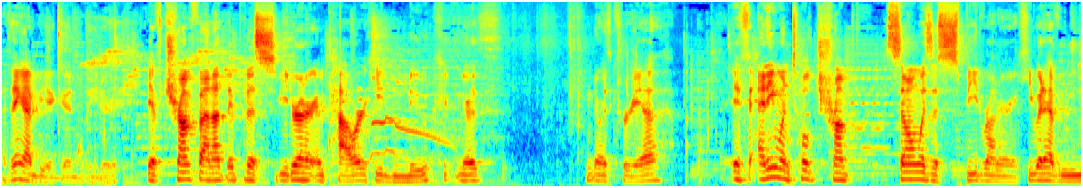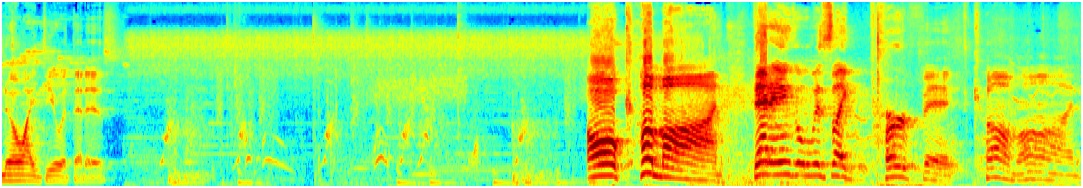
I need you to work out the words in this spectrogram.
I think I'd be a good leader. If Trump found out they put a speedrunner in power, he'd nuke North, North Korea. If anyone told Trump someone was a speedrunner, he would have no idea what that is. Oh, come on! That angle was like perfect. Come on.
